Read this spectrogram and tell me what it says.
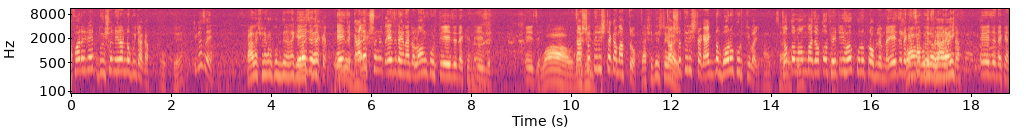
অফারের রেট দুইশো নিরানব্বই টাকা। ওকে। ঠিক আছে? কালেকশন এখন খুব দিন নাকি এই যে দেখেন এই যে কালেকশন এই যে দেখেন একটা লং কুর্তি এই যে দেখেন এই যে এই যে। ওয়াও চারশো তিরিশ টাকা মাত্র। 430 টাকা ভাই। চারশো তিরিশ টাকা একদম বড় কুর্তি ভাই। আচ্ছা যত লম্বা যত ফেটি হোক কোনো প্রবলেম নাই। এই যে দেখেন ভাই? আরেকটা। এই যে দেখেন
